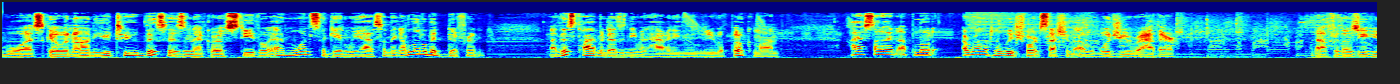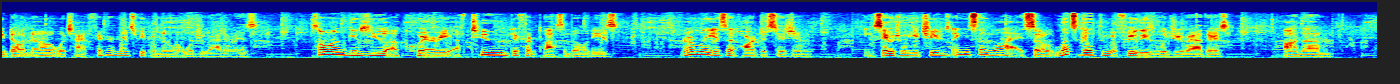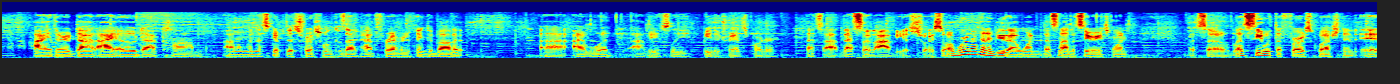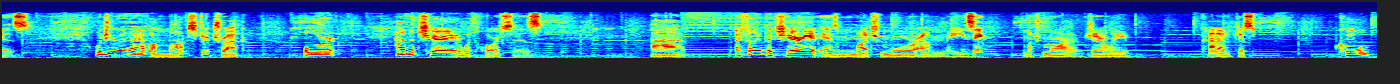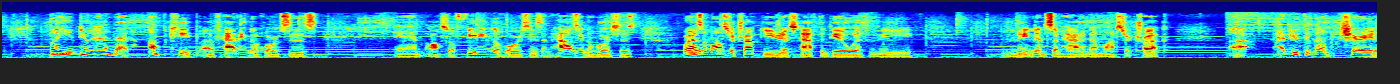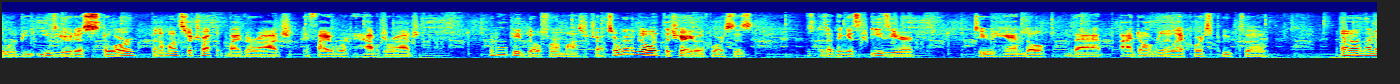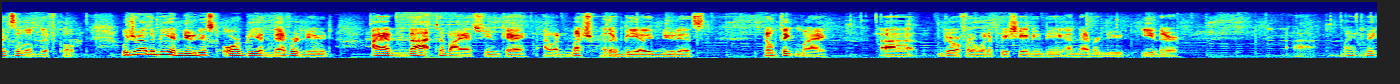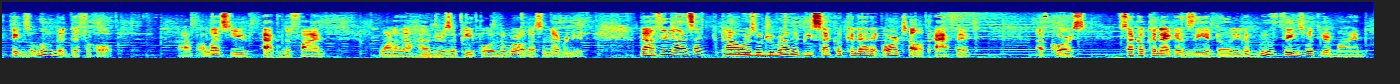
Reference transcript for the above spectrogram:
What's going on YouTube? This is NecroStevo and once again we have something a little bit different. Uh, this time it doesn't even have anything to do with Pokemon. I just thought I'd upload a relatively short session of Would You Rather. Now for those of you who don't know, which I figure most people know what Would You Rather is, someone gives you a query of two different possibilities. Normally it's a hard decision. You say which one you choose and you say why. So let's go through a few of these Would You Rathers on um, either.io.com. Um, I'm going to skip this first one because I've had forever to think about it. Uh, I would obviously be the transporter. That's uh, that's an obvious choice. So we're not going to do that one. That's not a serious one. But so let's see what the first question is. Would you rather have a monster truck or have a chariot with horses? Uh, I feel like the chariot is much more amazing, much more generally kind of just cool but you do have that upkeep of having the horses and also feeding the horses and housing the horses. Whereas a monster truck, you just have to deal with the maintenance of having a monster truck. Uh, I do think a chariot would be easier to store than a monster truck. In my garage, if I were to have a garage, would not be built for a monster truck. So we're going to go with the chariot with horses, just because I think it's easier to handle that. I don't really like horse poop though. Uh, that makes it a little difficult. Would you rather be a nudist or be a never nude? I am not Tobias Funke. I would much rather be a nudist. Don't think my uh, girlfriend would appreciate me being a never nude either. Uh, might make things a little bit difficult. Uh, unless you happen to find one of the hundreds of people in the world that's a never nude. Now, if you had psychic powers, would you rather be psychokinetic or telepathic? Of course, psychokinetic is the ability to move things with your mind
